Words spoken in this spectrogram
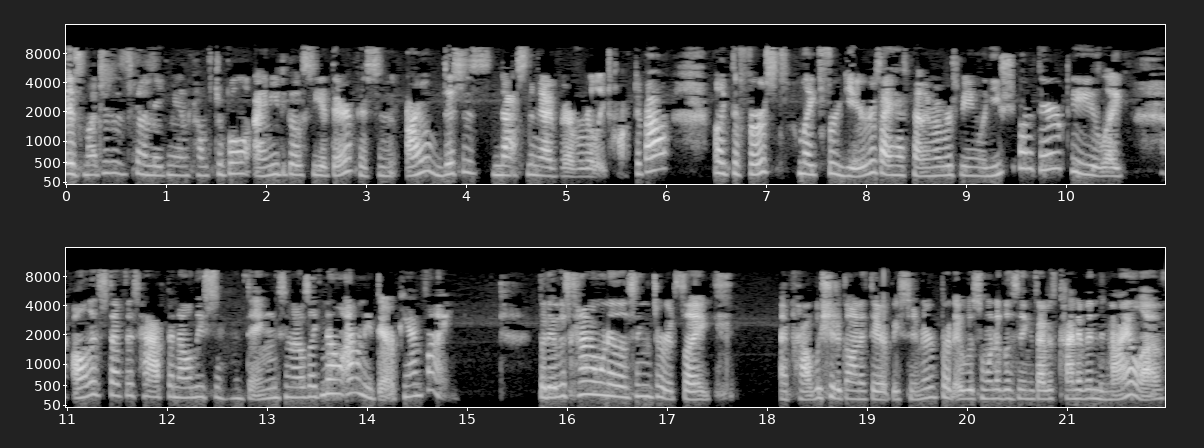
As much as it's going to make me uncomfortable, I need to go see a therapist. And I, this is not something I've ever really talked about. Like the first, like for years, I had family members being like, you should go to therapy. Like all this stuff has happened, all these different things. And I was like, no, I don't need therapy. I'm fine. But it was kind of one of those things where it's like, I probably should have gone to therapy sooner, but it was one of those things I was kind of in denial of.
